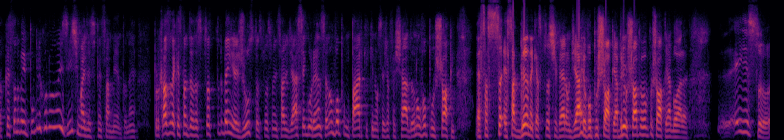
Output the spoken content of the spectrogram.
A questão do bem público não, existe mais esse pensamento, né? Por causa da questão das pessoas, tudo bem, é justo as pessoas pensarem de ah, segurança. Eu não vou para um parque que não seja fechado, eu não vou para um shopping. Essa, essa gana que as pessoas tiveram de ah, eu vou para o shopping, abrir o shopping, eu vou para o shopping agora. É isso.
